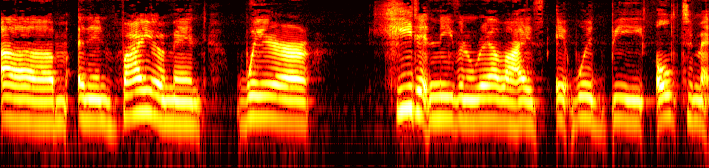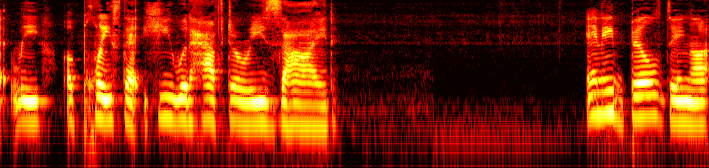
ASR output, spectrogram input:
um, an environment where he didn't even realize it would be ultimately a place that he would have to reside. Any building, uh,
